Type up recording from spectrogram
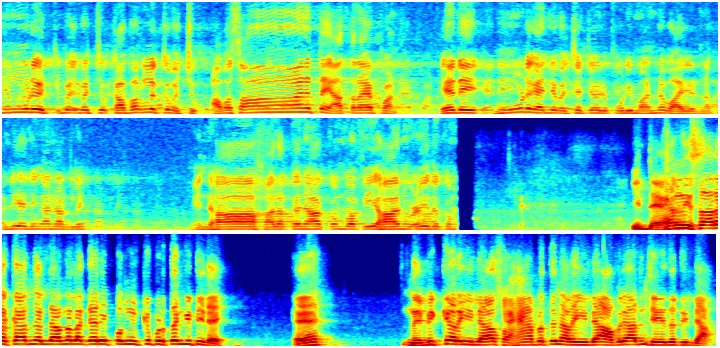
മൂട് വെച്ച് കബറിലേക്ക് വെച്ചു. അവസാനത്തെ യാത്രയപ്പാണ്. ഏത്? മൂട് കല്ല് വെച്ചിട്ട് ഒരു പൊടി മണ്ണ് വാരിയിടണം. ഇല്ലേ ലിങ്ങാനാട്ടിൽ ഇദ്ദേഹം നിസാരക്കാരനല്ല എന്നുള്ള കാര്യം ഇപ്പൊ നിങ്ങൾക്ക് പിടുത്തം കിട്ടിയില്ലേ? ഏ? നബിക്കറിയില്ല സ്വഹാബത്തിന് അറിയില്ല അവരാരും ചെയ്തിട്ടില്ല.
